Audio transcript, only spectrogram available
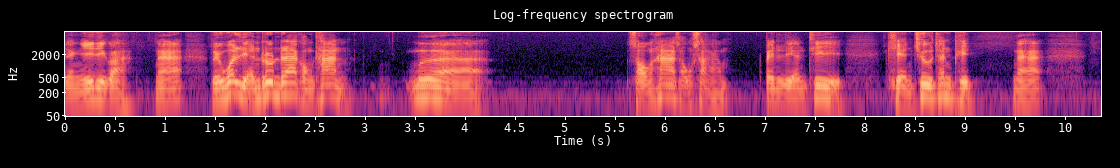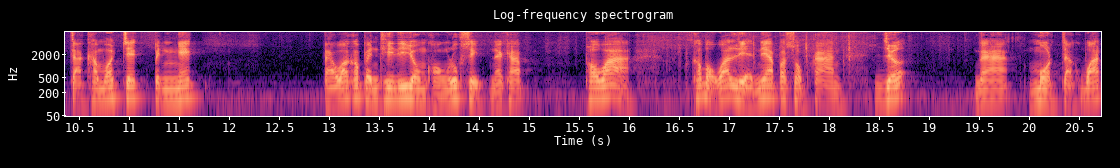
อย่างนี้ดีกว่านะหรือว่าเหรียญรุ่นแรกของท่านเมื่อ 2523 เป็นเหรียญที่เขียนชื่อท่านผิดนะฮะจากคำว่าเจ๊กเป็นเง็ก แต่ว่าก็เป็นที่นิยมของลูกศิษย์นะครับ เพราะว่าเขาบอกว่าเหรียญเนี่ยประสบการณ์เยอะ นะฮะหมดจากวัด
